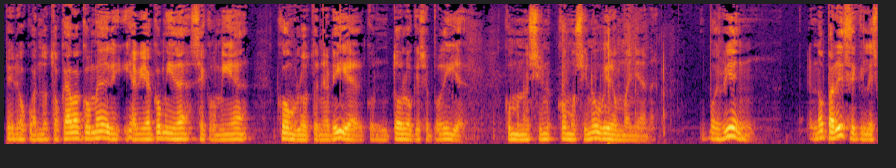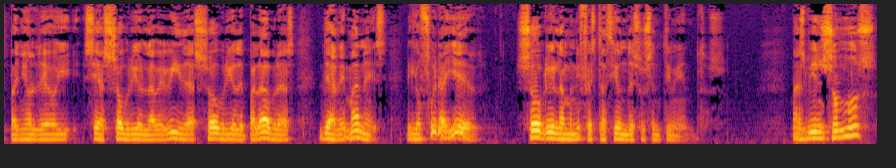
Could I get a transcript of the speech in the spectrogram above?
pero cuando tocaba comer y había comida, se comía con glotonería, con todo lo que se podía, como, como si no hubiera un mañana. Pues bien, no parece que el español de hoy sea sobrio en la bebida, sobrio de palabras, de ademanes, ni lo fuera ayer, sobrio en la manifestación de sus sentimientos. Más bien somos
